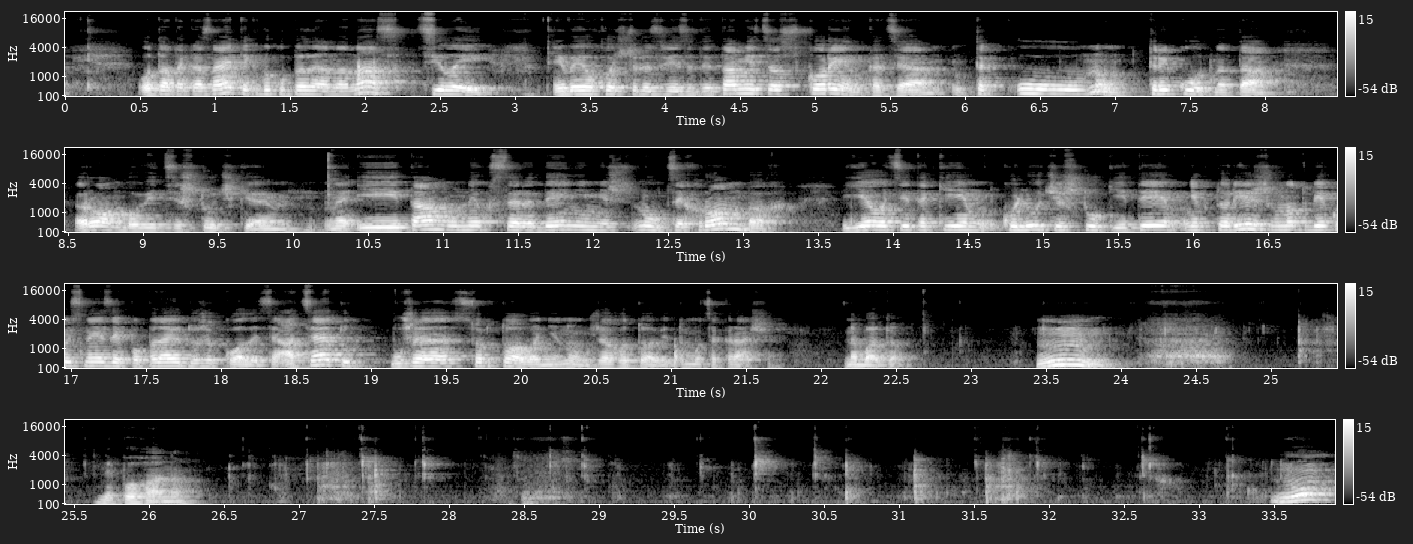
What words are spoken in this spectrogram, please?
Ота така, знаєте, як ви купили ананас цілий, і ви його хочете розрізати, там є ця скоринка, ця таку, ну, трикутна, та ромбові ці штучки. І там у них всередині між ну, цих ромбах є оці такі колючі штуки. І ти, як то ріжеш, воно тобі якось на язик попадає дуже колиться. А це тут вже сортовані, ну, вже готові, тому це краще. Набагато. Ммм. Непогано. Ну.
